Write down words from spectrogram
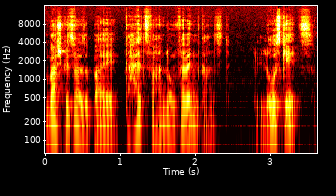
und beispielsweise bei Gehaltsverhandlungen verwenden kannst. Los geht's!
